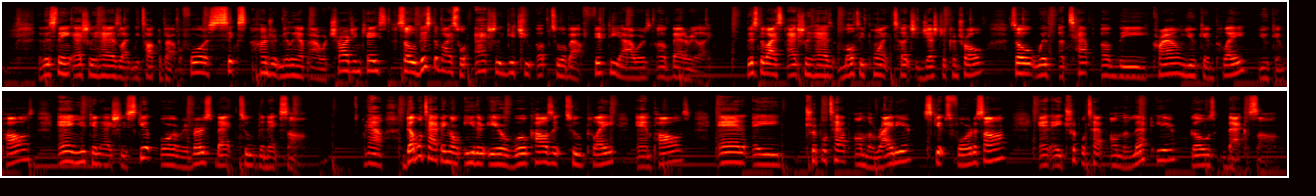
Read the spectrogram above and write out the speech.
This thing actually has, like we talked about before, 600 milliamp hour charging case. So this device will actually get you up to about 50 hours of battery life. This device actually has multi-point touch gesture control. So with a tap of the crown, you can play, you can pause, and you can actually skip or reverse back to the next song. Now, double tapping on either ear will cause it to play and pause, and a triple tap on the right ear skips forward a song, and a triple tap on the left ear goes back a song.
